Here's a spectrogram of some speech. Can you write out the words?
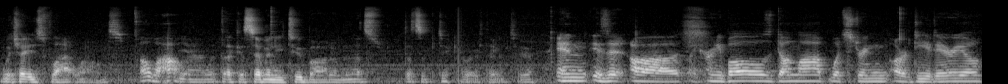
which I use flat wounds. Oh, wow. Yeah, with like a 72 bottom, and that's that's a particular thing too. And is it uh, like Ernie Balls, Dunlop, what string, or D'Addario?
